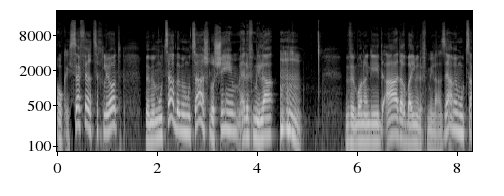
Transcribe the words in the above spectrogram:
אוקיי, ספר צריך להיות בממוצע, בממוצע 30 אלף מילה, ובוא נגיד עד 40 אלף מילה, זה הממוצע.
